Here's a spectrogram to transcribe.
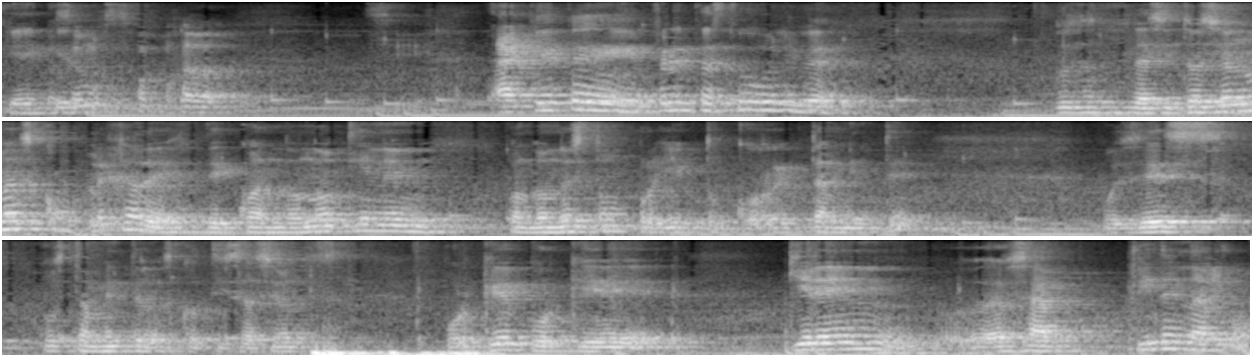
que, nos hemos tomado. ¿A qué te enfrentas tú, Oliver? Pues la situación más compleja de, de, cuando no tienen, cuando no está un proyecto correctamente, pues es justamente las cotizaciones. ¿Por qué? Porque quieren, o sea, piden algo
